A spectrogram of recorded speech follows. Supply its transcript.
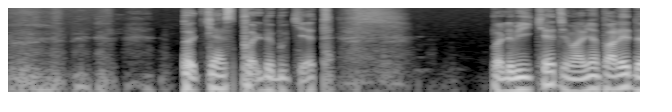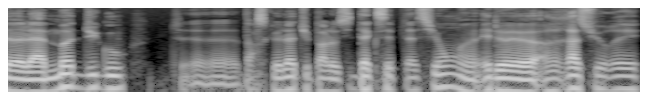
podcast Poil de Bouquette. Poil de Bouquette, j'aimerais bien parler de la mode du goût. Euh, parce que là, tu parles aussi d'acceptation euh, et de rassurer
